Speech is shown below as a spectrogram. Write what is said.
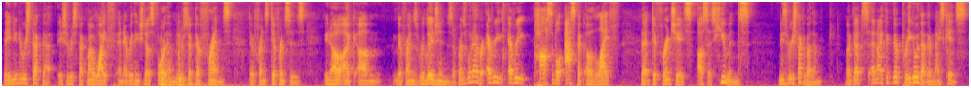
They need to respect that. They should respect my wife and everything she does for them. They respect their friends, their friends' differences. You know, like um, their friends' religions, their friends' whatever. Every every possible aspect of life that differentiates us as humans needs to be respected by them. Like that's, and I think they're pretty good with that. They're nice kids.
